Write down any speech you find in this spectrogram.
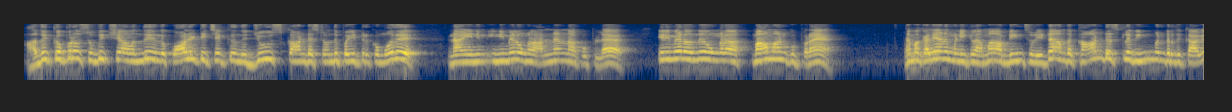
அதுக்கப்புறம் சுபிக்ஷா வந்து இந்த குவாலிட்டி செக் இந்த ஜூஸ் கான்டெஸ்ட் வந்து போயிட்டு இருக்கும்போது நான் இனி இனிமேல் உங்களை அண்ணன் நான் கூப்பிடல. இனிமேல் வந்து உங்களை மாமான்னு கூப்பிட்றேன். நம்ம கல்யாணம் பண்ணிக்கலாமா அப்படின்னு சொல்லிட்டு அந்த கான்டெஸ்ட்ல வின் பண்றதுக்காக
